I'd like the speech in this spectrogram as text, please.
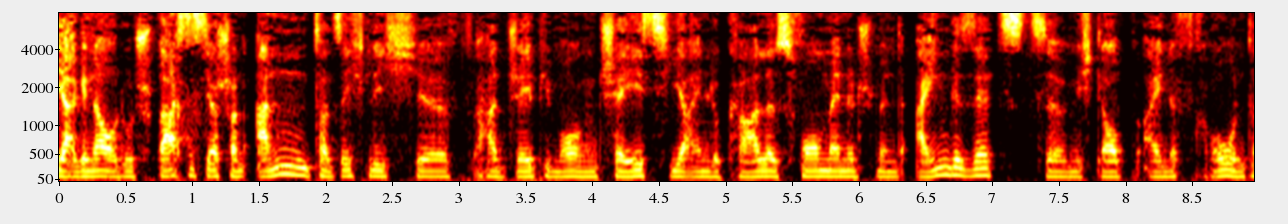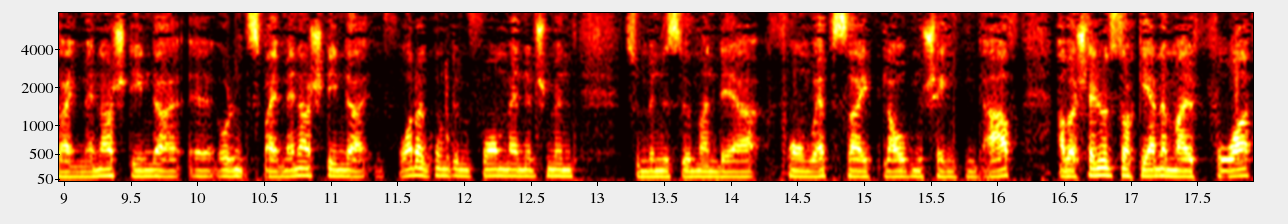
Ja, genau. Du sprachst es ja schon an. Tatsächlich äh, hat JP Morgan Chase hier ein lokales Fondsmanagement eingesetzt. Ähm, ich glaube, eine Frau und drei Männer stehen da, äh, und zwei Männer stehen da im Vordergrund im Fondsmanagement. Zumindest wenn man der Fonds-Website Glauben schenken darf. Aber stell uns doch gerne mal vor,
